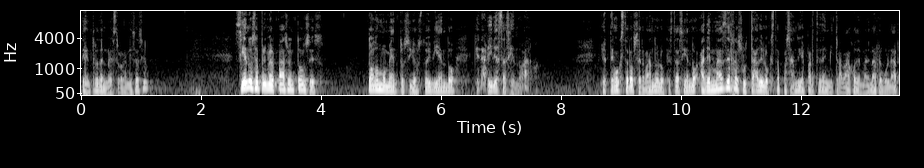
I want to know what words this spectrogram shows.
dentro de nuestra organización. Siendo ese primer paso entonces, todo momento, si yo estoy viendo que David está haciendo algo, yo tengo que estar observando lo que está haciendo, además del resultado y lo que está pasando y aparte de mi trabajo de manera regular,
